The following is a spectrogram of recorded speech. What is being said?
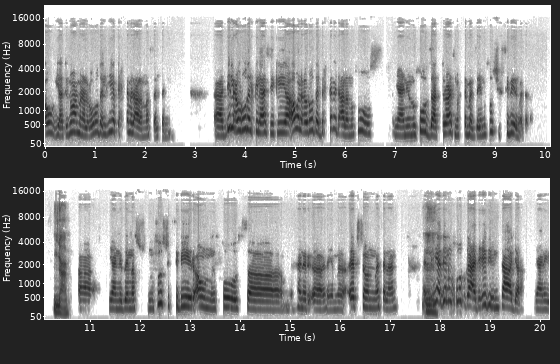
أو ياتي نوع من العروض اللي هي بتعتمد على النص الفني. دي العروض الكلاسيكية أو العروض اللي بتعتمد على نصوص يعني نصوص ذات تراث محتمل زي نصوص شكسبير مثلا. نعم. آه يعني زي نصوص شكسبير أو نصوص آه هنري آه إبسون مثلا اللي هي دي نصوص قاعد يعيد إنتاجها. يعني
